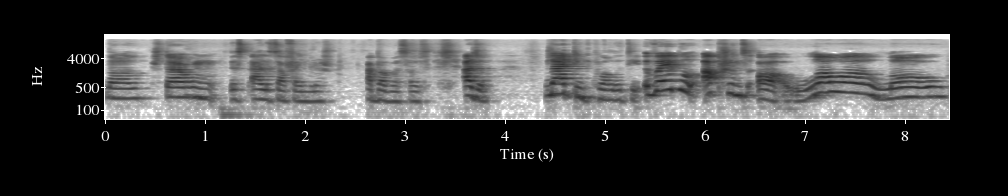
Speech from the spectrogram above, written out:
Lol. Steuerung ist alles auf Englisch. Aber was soll's. Also, lighting quality. Available options are lower, low,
